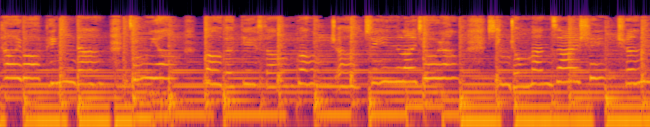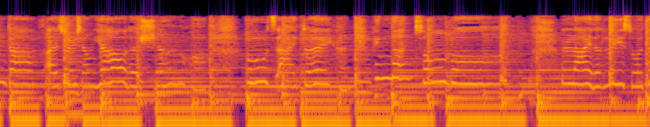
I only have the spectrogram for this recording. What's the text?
太过平淡。总有某个地方光照进来，就让心中满载星辰大海。最想要的生活不在对岸，平淡从不来的理所当然，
